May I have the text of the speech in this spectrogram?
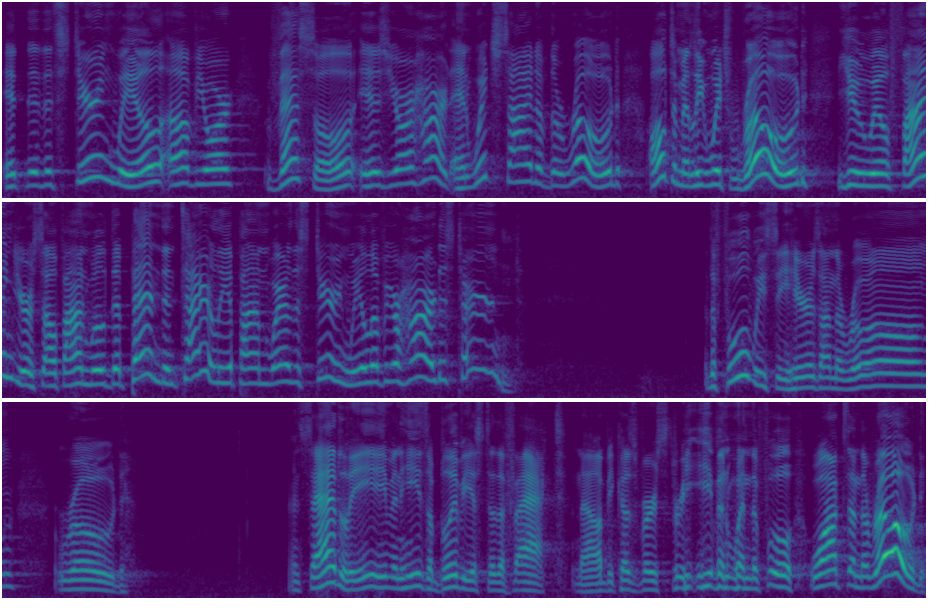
It, the steering wheel of your vessel is your heart. And which side of the road, ultimately, which road you will find yourself on, will depend entirely upon where the steering wheel of your heart is turned. The fool we see here is on the wrong. And sadly, even he's oblivious to the fact now because verse 3 even when the fool walks on the road,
